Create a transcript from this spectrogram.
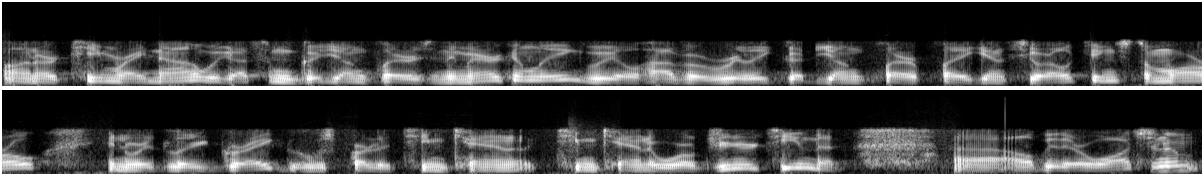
on our team right now, we got some good young players in the American League. We'll have a really good young player play against the Oil Kings tomorrow in Ridley Greig, who was part of the Team Canada, team Canada World Junior team. That uh, I'll be there watching them.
